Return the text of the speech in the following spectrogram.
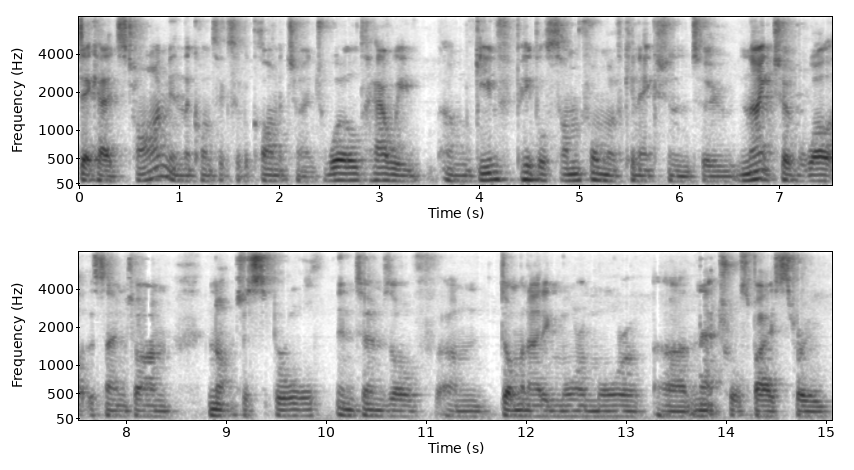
decades time in the context of a climate change world, how we um, give people some form of connection to nature while at the same time not just sprawl in terms of um, dominating more and more uh, natural space through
